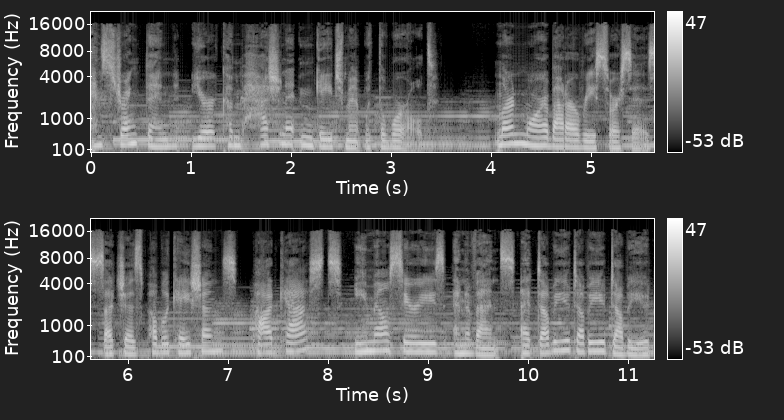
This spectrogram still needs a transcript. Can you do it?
and strengthen your compassionate engagement with the world. Learn more about our resources, such as publications, podcasts, email series, and events at www.cac.org.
